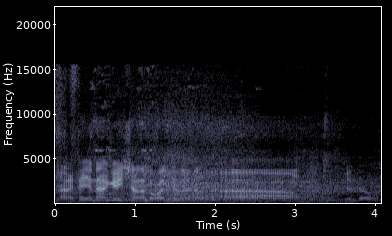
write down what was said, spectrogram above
nakita niyo na guys yung lokal ng ano. ah ganda oh.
